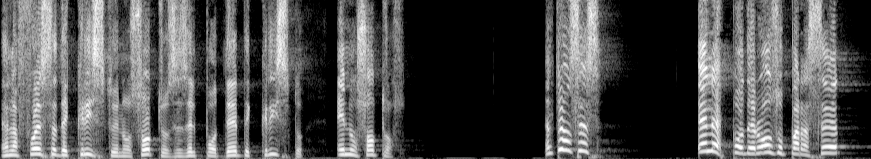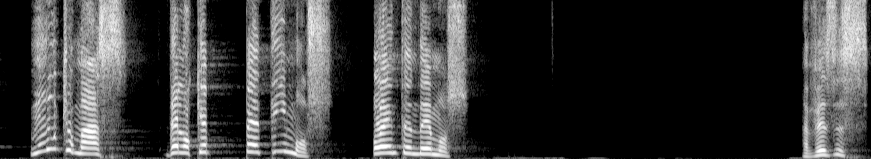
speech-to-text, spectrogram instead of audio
Es la fuerza de Cristo en nosotros, es el poder de Cristo en nosotros. Entonces, Ele é poderoso para ser muito mais de lo que pedimos ou entendemos. Às vezes,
